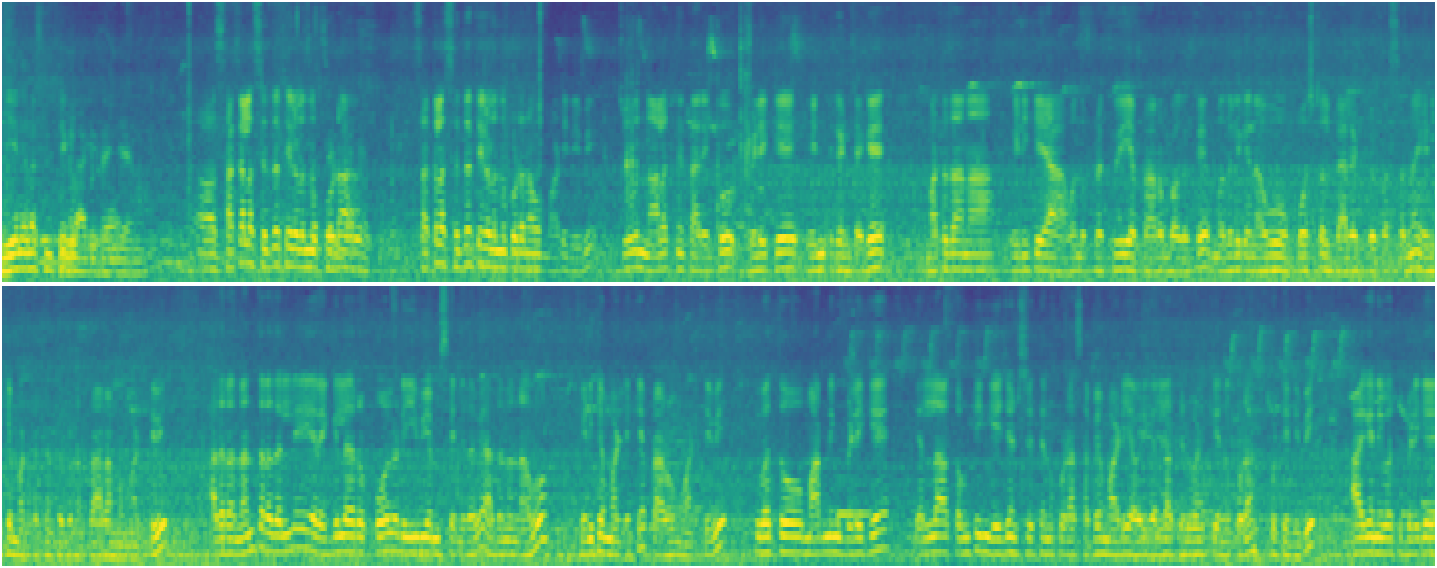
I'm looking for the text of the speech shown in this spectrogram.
ಏನೆಲ್ಲ ಸ್ಥಿತಿಗಳಾಗಿದೆ? ಸಕಲ ಸಿದ್ಧತೆಗಳನ್ನು ಕೂಡ ಸಕಲ ಸಿದ್ಧತೆಗಳನ್ನು ಕೂಡ ನಾವು ಮಾಡಿದ್ದೀವಿ. ಜೂನ್ ನಾಲ್ಕನೇ ತಾರೀಕು ಬೆಳಿಗ್ಗೆ ಎಂಟು ಗಂಟೆಗೆ ಮತದಾನ ಎಣಿಕೆಯ ಒಂದು ಪ್ರಕ್ರಿಯೆ ಪ್ರಾರಂಭ ಆಗುತ್ತೆ. ಮೊದಲಿಗೆ ನಾವು ಪೋಸ್ಟಲ್ ಬ್ಯಾಲೆಟ್ ಪೇಪರ್ಸನ್ನು ಎಣಿಕೆ ಮಾಡ್ತಕ್ಕಂಥದ್ದನ್ನು ಪ್ರಾರಂಭ ಮಾಡ್ತೀವಿ. ಅದರ ನಂತರದಲ್ಲಿ regular polled E V Ms ಏನಿದ್ದಾವೆ ಅದನ್ನು ನಾವು ಎಣಿಕೆ ಮಾಡಲಿಕ್ಕೆ ಪ್ರಾರಂಭ ಮಾಡ್ತೀವಿ. ಇವತ್ತು ಮಾರ್ನಿಂಗ್ ಬೆಳಿಗ್ಗೆ ಎಲ್ಲ ಕೌಂಟಿಂಗ್ ಏಜೆಂಟ್ಸ್ ಜೊತೆನೂ ಕೂಡ ಸಭೆ ಮಾಡಿ ಅವರಿಗೆಲ್ಲ ತಿಳುವಳಿಕೆಯನ್ನು ಕೂಡ ಕೊಟ್ಟಿದ್ದೀವಿ. ಹಾಗೆಯೇ ಇವತ್ತು ಬೆಳಿಗ್ಗೆ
